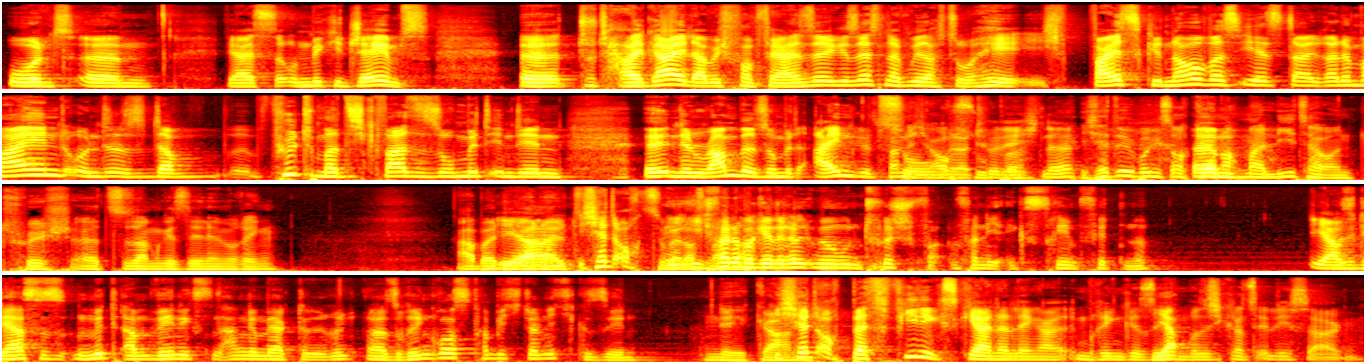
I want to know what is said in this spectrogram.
und, ähm, wie heißt der, und Mickey James, äh, total geil. Da habe ich vom Fernseher gesessen und habe gedacht, so, hey, ich weiß genau, was ihr jetzt da gerade meint. Und äh, da fühlte man sich quasi so mit in den, äh, in den Rumble so mit eingezogen, ich natürlich, ne? Ich hätte übrigens auch gerne Ähm, noch mal Lita und Trish äh, zusammen gesehen im Ring. Aber die Ja, waren halt ich hätte auch- Ich fand aber generell immer fa- fand ich extrem fit, ne? Ja, Also der hast es mit am wenigsten angemerkt. Also Ringrost habe ich da nicht gesehen. Nee, gar ich hätte auch Beth Phoenix gerne länger im Ring gesehen, Ja. muss ich ganz ehrlich sagen.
